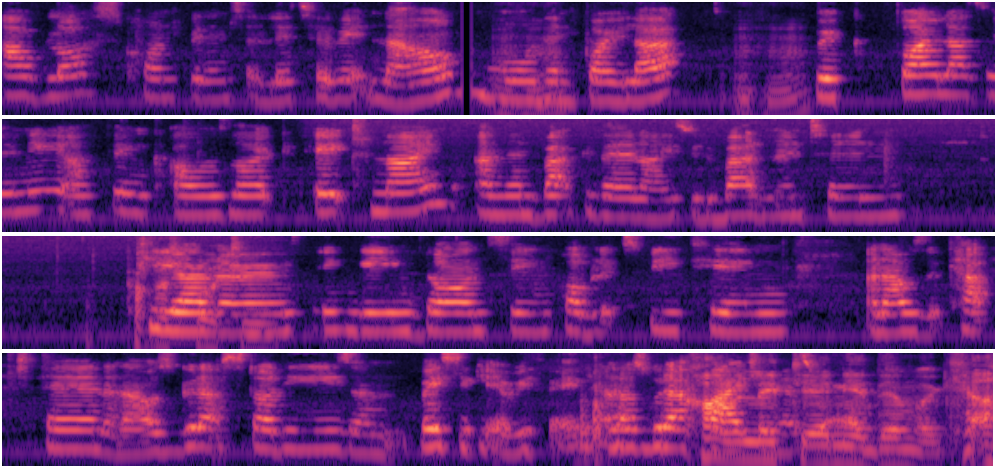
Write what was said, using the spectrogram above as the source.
I've lost confidence a little bit now, more Mhm. than Paila. Mhm. With Paila Tini, I think I was like eight to nine, and then back then I used to do badminton, Proper piano, sporty. singing, dancing, public speaking, and I was the captain, and I was good at studies and basically everything, and I was good at Can't fighting relate as to any well. of them, okay?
